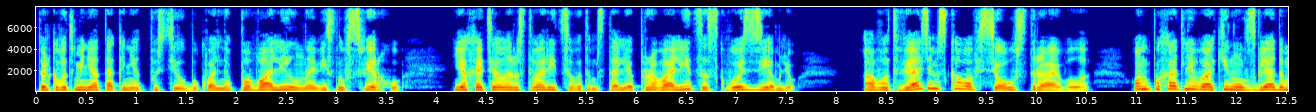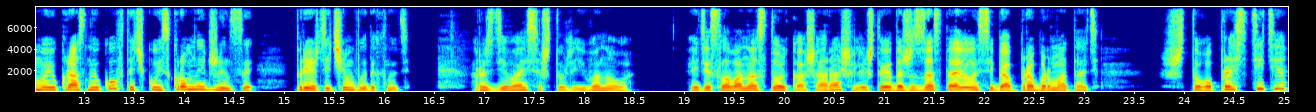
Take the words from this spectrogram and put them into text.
только вот меня так и не отпустил, буквально повалил, нависнув сверху. Я хотела раствориться в этом столе, провалиться сквозь землю. А вот Вяземского все устраивало. Он похотливо окинул взглядом мою красную кофточку и скромные джинсы, прежде чем выдохнуть. «Раздевайся, что ли, Иванова?» Эти слова настолько ошарашили, что я даже заставила себя пробормотать. «Что, простите?»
